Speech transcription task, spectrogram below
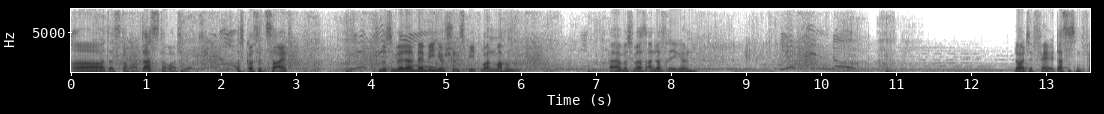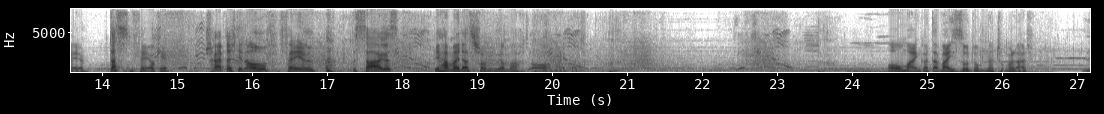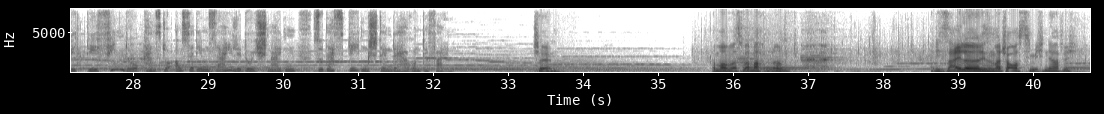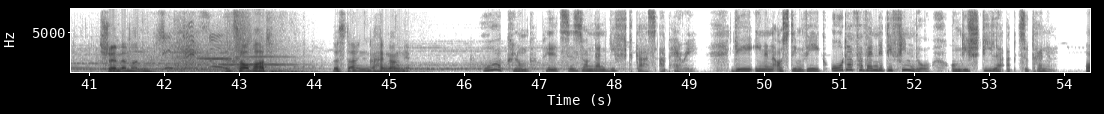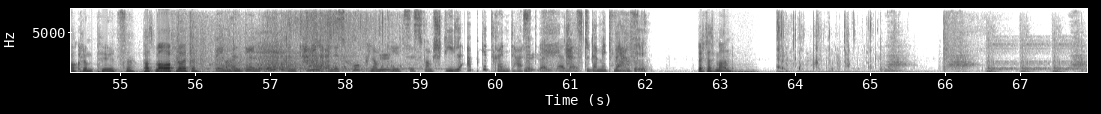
Ah, das dauert, das dauert. Das kostet Zeit. Das müssen wir dann, wenn wir hier schön Speedrun machen, äh, müssen wir das anders regeln. Leute, Fail. Das ist ein Fail. Das ist ein Fail, okay. Schreibt euch den auf. Fail des Tages. Wie haben wir das schon gemacht? Oh mein Gott. Oh mein Gott, da war ich so dumm, ne? Tut mir leid. Mit Defindo kannst du außerdem Seile durchschneiden, sodass Gegenstände herunterfallen. Schön. Dann wollen wir was mal machen, ne? Ja, die Seile, die sind manchmal auch ziemlich nervig. Schön, wenn man einen Zauber hat. Ist da ein Geheimgang? Nee. Hohe Klumppilze sondern Giftgas ab, Harry. Gehe ihnen aus dem Weg oder verwende Defindo, um die Stiele abzutrennen. Orklum-Pilze. Passt mal auf, Leute. Wenn du den oberen Teil eines Hochklumppilzes vom Stiel abgetrennt hast, kannst du damit werfen. Vielleicht das mal an.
